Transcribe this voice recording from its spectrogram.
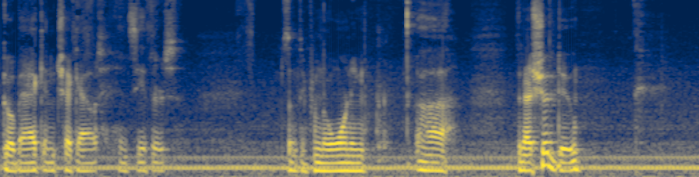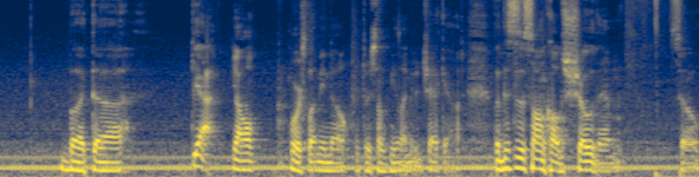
go back and check out and see if there's something from the warning uh, that I should do. But uh, yeah, y'all of course, let me know if there's something you'd like me to check out. But this is a song called Show Them. So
